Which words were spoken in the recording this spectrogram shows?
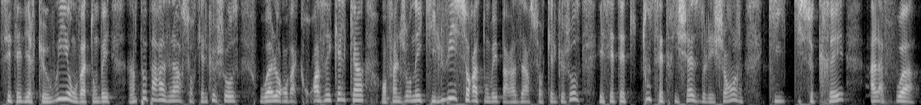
C'est-à-dire que oui, on va tomber un peu par hasard sur quelque chose, ou alors on va croiser quelqu'un en fin de journée qui, lui, sera tombé par hasard sur quelque chose, et c'était toute cette richesse de l'échange qui, qui se crée à la fois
